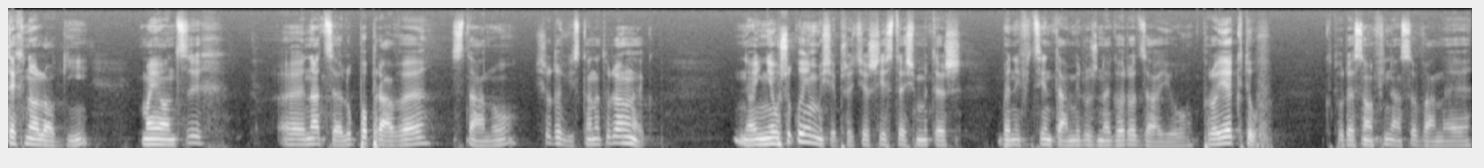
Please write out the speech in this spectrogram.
technologii mających na celu poprawę stanu środowiska naturalnego. No i nie oszukujmy się, przecież jesteśmy też beneficjentami różnego rodzaju projektów, które są finansowane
